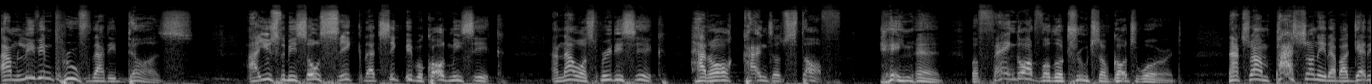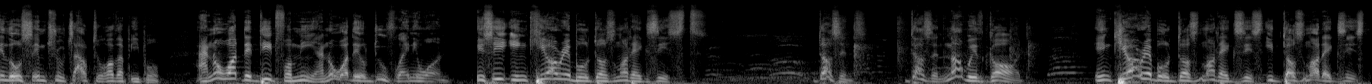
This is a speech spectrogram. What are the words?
I'm living proof that it does. I used to be so sick that sick people called me sick. And I was pretty sick. Had all kinds of stuff. Amen. But thank God for the truths of God's word. That's why I'm passionate about getting those same truths out to other people. I know what they did for me, I know what they'll do for anyone. You see, incurable does not exist. Doesn't. Doesn't. Not with God. Incurable does not exist. It does not exist.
